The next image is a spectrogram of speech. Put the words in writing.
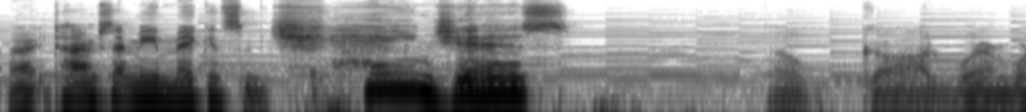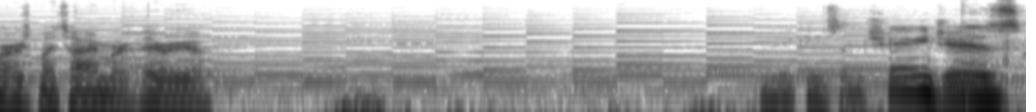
Alright, time set me making some changes. Oh god, where, where's my timer? There we go. Making some changes.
